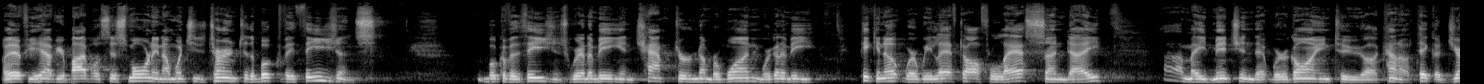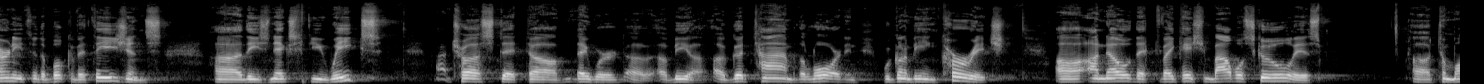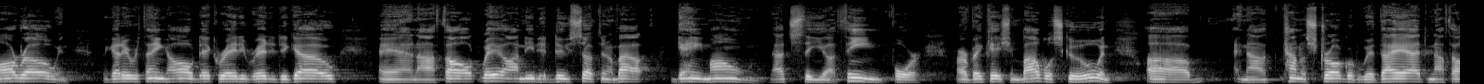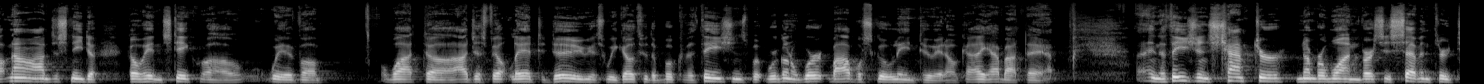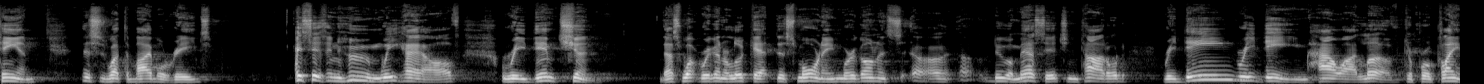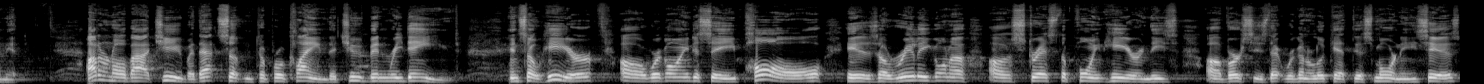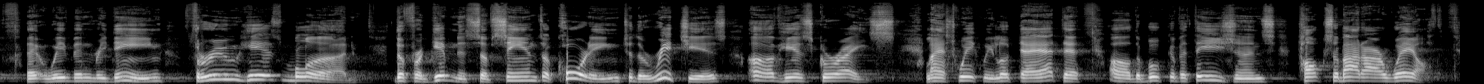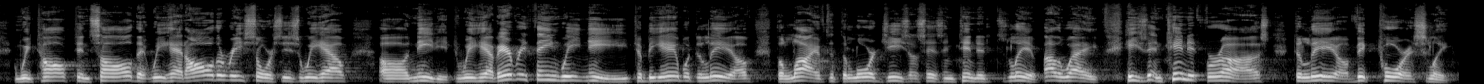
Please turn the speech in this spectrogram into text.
Well, if you have your Bibles this morning, I want you to turn to the book of Ephesians. Book of Ephesians. We're going to be in chapter number one. We're going to be picking up where we left off last Sunday. I made mention that we're going to uh, kind of take a journey through the book of Ephesians uh, these next few weeks. I trust that uh, they will uh, be a, a, good time of the Lord and we're going to be encouraged. Uh, I know that Vacation Bible School is uh, tomorrow, and we got everything all decorated, ready to go. And I thought, well, I need to do something about game on. That's the uh, theme for our vacation Bible school, and uh, and I kind of struggled with that. And I thought, no, I just need to go ahead and stick uh, with uh, what uh, I just felt led to do as we go through the book of Ephesians. But we're going to work Bible school into it. Okay, how about that? In Ephesians chapter number 1, verses 7 through 10, this is what the Bible reads. It says, In whom we have redemption. That's what we're going to look at this morning. We're going to uh, do a message entitled, Redeem, Redeem, How I Love to Proclaim It. I don't know about you, but that's something to proclaim that you've been redeemed. And so here uh, we're going to see Paul is uh, really going to uh, stress the point here in these uh, verses that we're going to look at this morning. He says that we've been redeemed through his blood, the forgiveness of sins according to the riches of his grace. Last week we looked at that uh, the book of Ephesians talks about our wealth we talked and saw that we had all the resources we have uh, needed. We have everything we need to be able to live the life that the Lord Jesus has intended to live. By the way, He's intended for us to live victoriously.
